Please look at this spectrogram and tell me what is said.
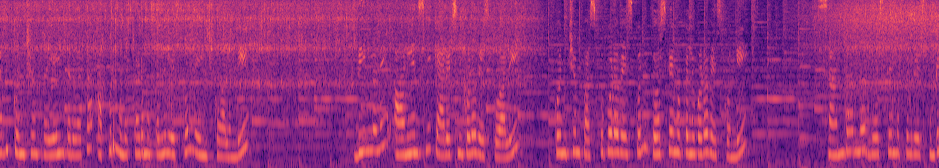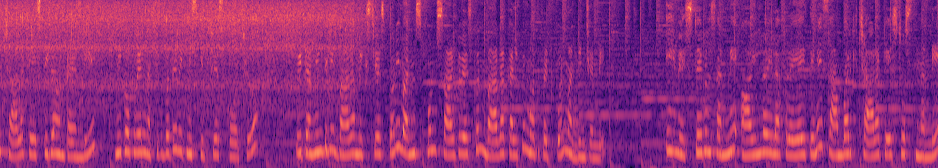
అది కొంచెం ఫ్రై అయిన తర్వాత అప్పుడు మునక్కాడ ముక్కల్ని వేసుకొని వేయించుకోవాలండి. దీనిలోనే ఆనియన్స్ని క్యారెట్స్ని కూడా వేసుకోవాలి. కొంచెం పసుపు కూడా వేసుకొని దోసకాయ ముక్కల్ని కూడా వేసుకోండి. సాంబార్లో దోసకాయ ముక్కలు వేసుకుంటే చాలా టేస్టీగా ఉంటాయండి. మీకు ఒకవేళ నచ్చకపోతే వీటిని స్కిప్ చేసుకోవచ్చు. వీటన్నింటిని బాగా మిక్స్ చేసుకొని వన్ స్పూన్ సాల్ట్ వేసుకొని బాగా కలిపి మూత పెట్టుకొని మగ్గించండి. ఈ వెజిటేబుల్స్ అన్నీ ఆయిల్లో ఇలా ఫ్రై అయితేనే సాంబార్కి చాలా టేస్ట్ వస్తుందండి.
